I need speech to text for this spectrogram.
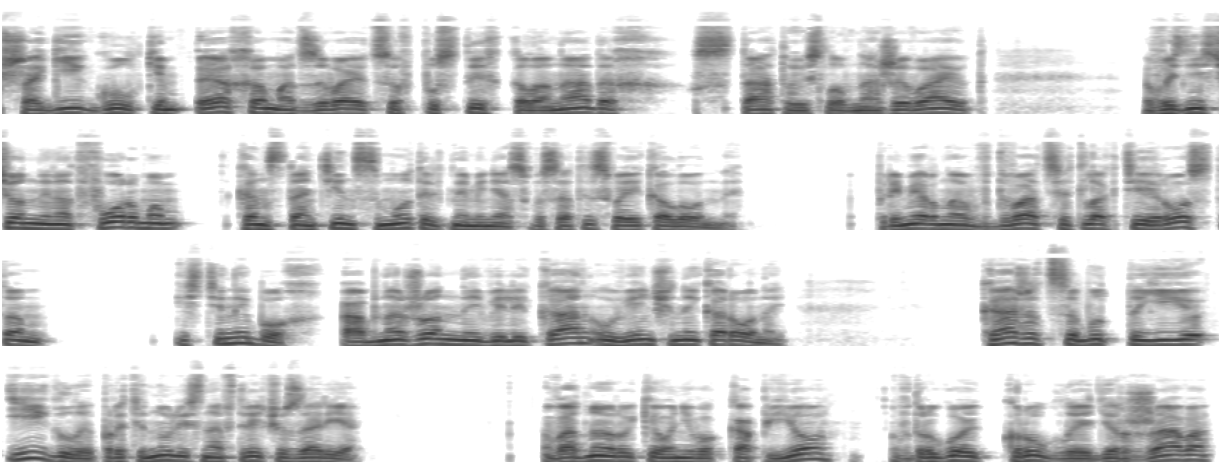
Шаги гулким эхом отзываются в пустых колоннадах, статуи словно оживают. Вознесенный над форумом, Константин смотрит на меня с высоты своей колонны. Примерно в двадцать локтей ростом истинный бог, обнаженный великан, увенчанный короной — Кажется, будто ее иглы протянулись навстречу заре. В одной руке у него копье, в другой — круглая держава,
